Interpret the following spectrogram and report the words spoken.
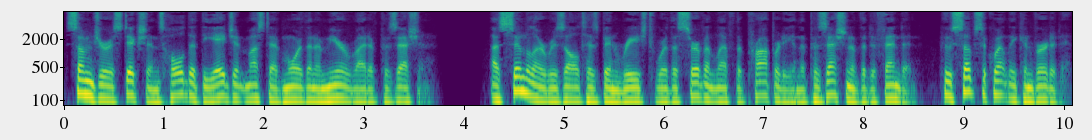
Some jurisdictions hold that the agent must have more than a mere right of possession. A similar result has been reached where the servant left the property in the possession of the defendant, who subsequently converted it.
